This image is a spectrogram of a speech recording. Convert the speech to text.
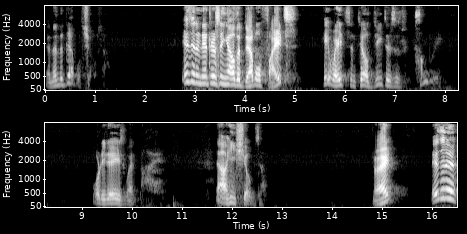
and then the devil shows up. Isn't it interesting how the devil fights? He waits until Jesus is hungry. Forty days went by. Now he shows up. Right? Isn't it,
